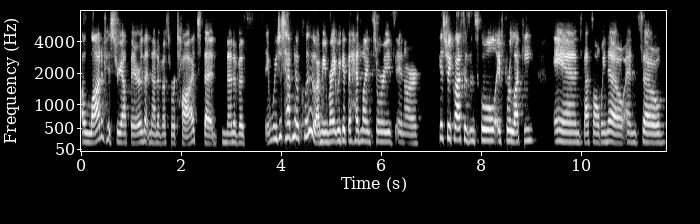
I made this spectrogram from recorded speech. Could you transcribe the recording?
a lot of history out there that none of us were taught that none of us we just have no clue. I mean, right? We get the headline stories in our history classes in school if we're lucky, and that's all we know. And so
